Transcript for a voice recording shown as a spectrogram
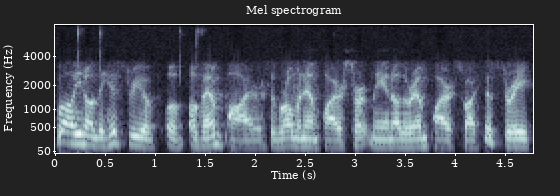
Well, you know, the history of, of, of empires, the Roman Empire certainly and other empires throughout history,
